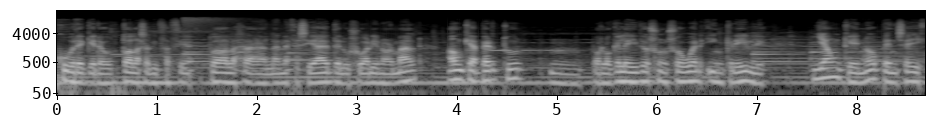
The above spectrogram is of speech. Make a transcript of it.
cubre creo todas las todas las, necesidades del usuario normal, aunque Aperture, mm, por lo que he leído, es un software increíble y aunque no penséis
